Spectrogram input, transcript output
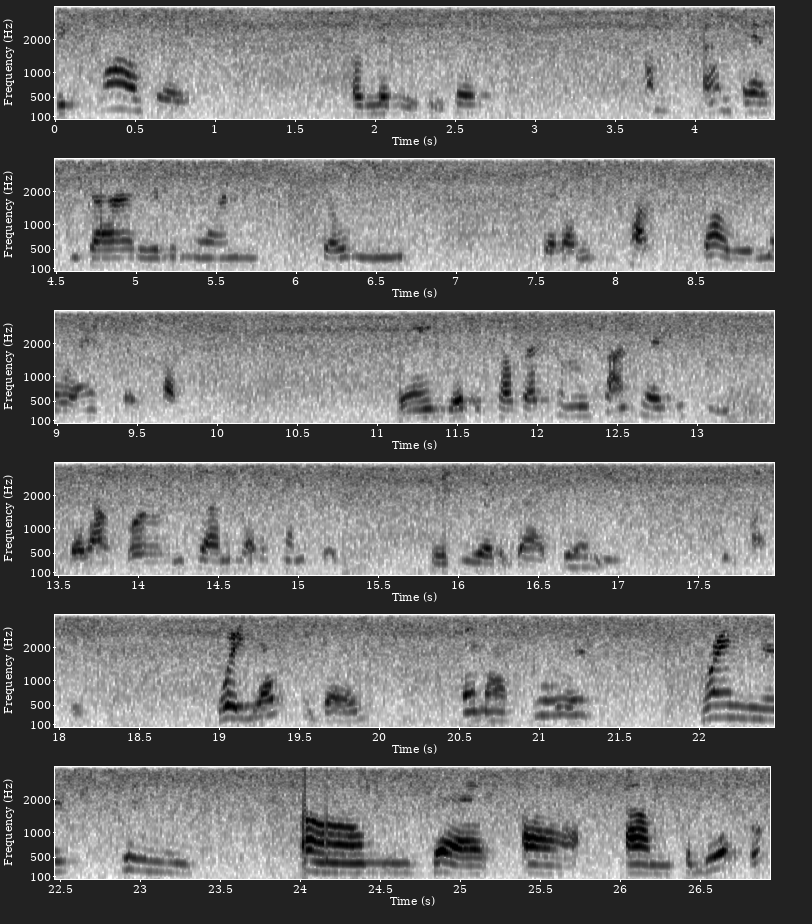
because of, of making confessions. I'm, I'm asking God every morning to show me that I'm talking. God will know I ain't talking. Ain't just because I come in contact with you that I'm going to be trying to have a conversation. If you ever God tell me to to. Well, yesterday, and I could bring this to um, that uh, I'm forgetful.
